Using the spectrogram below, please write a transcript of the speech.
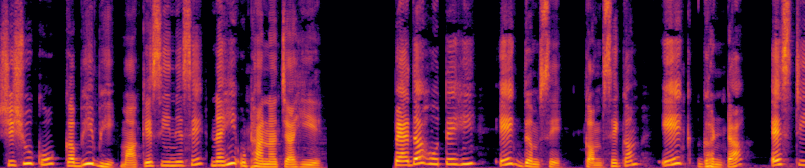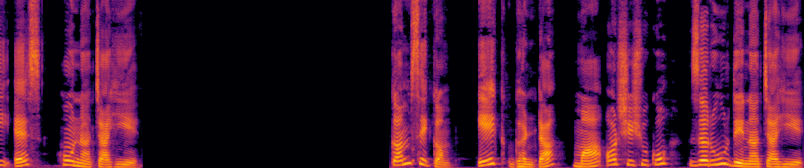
शिशु को कभी भी माँ के सीने से नहीं उठाना चाहिए। पैदा होते ही एकदम से कम से कम एक घंटा एस टी एस होना चाहिए। कम से कम एक घंटा माँ और शिशु को ज़रूर देना चाहिए।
